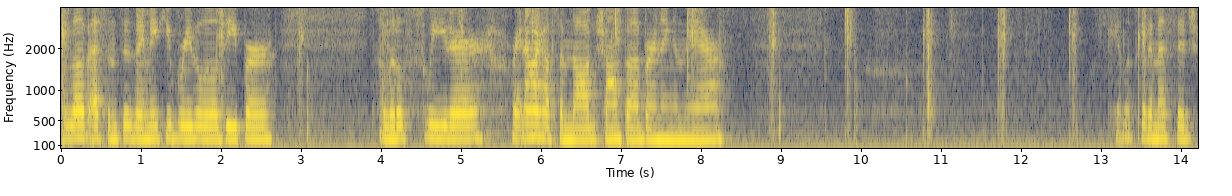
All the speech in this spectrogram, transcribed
I love essences. They make you breathe a little deeper, a little sweeter. Right now, I have some Nag Champa burning in the air. Okay, let's get a message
